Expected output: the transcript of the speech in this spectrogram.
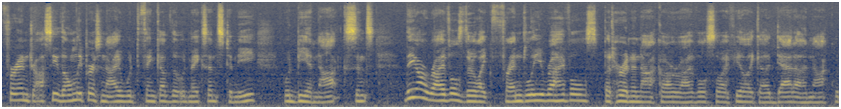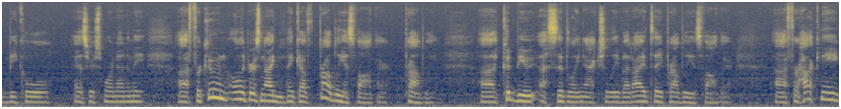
For Androssi, the only person I would think of that would make sense to me would be Anak, since they are rivals. They're like friendly rivals, but her and Anak are rivals, so I feel like a Data Anak would be cool as her sworn enemy. Uh, for Khun, only person I can think of, probably his father. Probably. Uh, could be a sibling actually, but I'd say probably his father. Uh, for Hockney,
